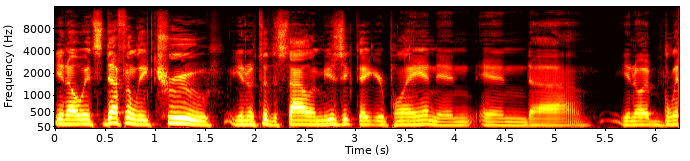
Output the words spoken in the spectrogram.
you know it's definitely true, you know, to the style of music that you're playing, and and uh, you know it blends.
